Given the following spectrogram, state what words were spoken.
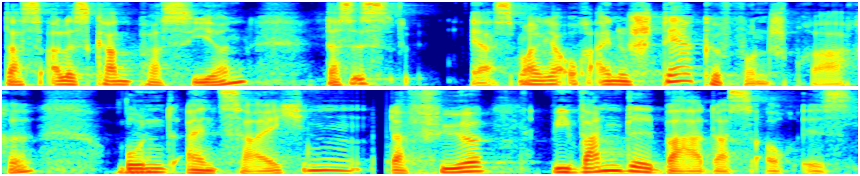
Das alles kann passieren. Das ist erstmal ja auch eine Stärke von Sprache und ein Zeichen dafür, wie wandelbar das auch ist.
